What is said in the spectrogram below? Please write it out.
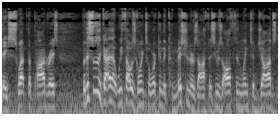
They swept the Padres. But this was a guy that we thought was going to work in the commissioner's office. He was often linked to jobs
